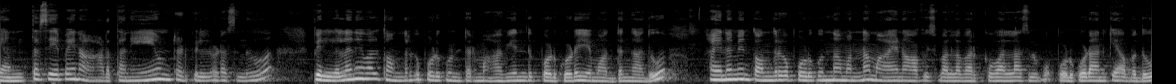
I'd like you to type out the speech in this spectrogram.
ఎంతసేపు అయినా ఆడతానే ఉంటాడు పిల్లడు అసలు. పిల్లలు వాళ్ళు తొందరగా పడుకుంటారు. మా అవి ఎందుకు పడుకోవడం ఏమో అర్థం కాదు. అయినా మేము తొందరగా పడుకుందామన్నా మా ఆయన ఆఫీస్ వల్ల వర్క్ వల్ల అసలు పడుకోవడానికే అవ్వదు.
